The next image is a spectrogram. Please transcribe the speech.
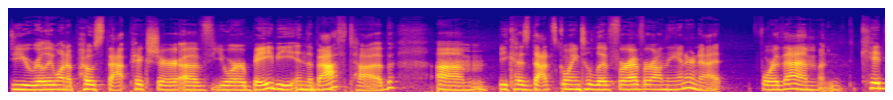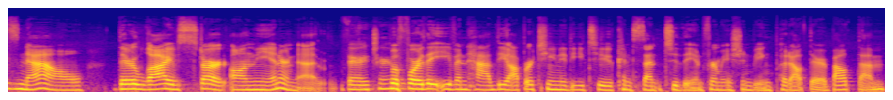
do you really want to post that picture of your baby in the mm-hmm. bathtub um, because that's going to live forever on the internet for them kids now their lives start on the internet Very true. before they even have the opportunity to consent to the information being put out there about them.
